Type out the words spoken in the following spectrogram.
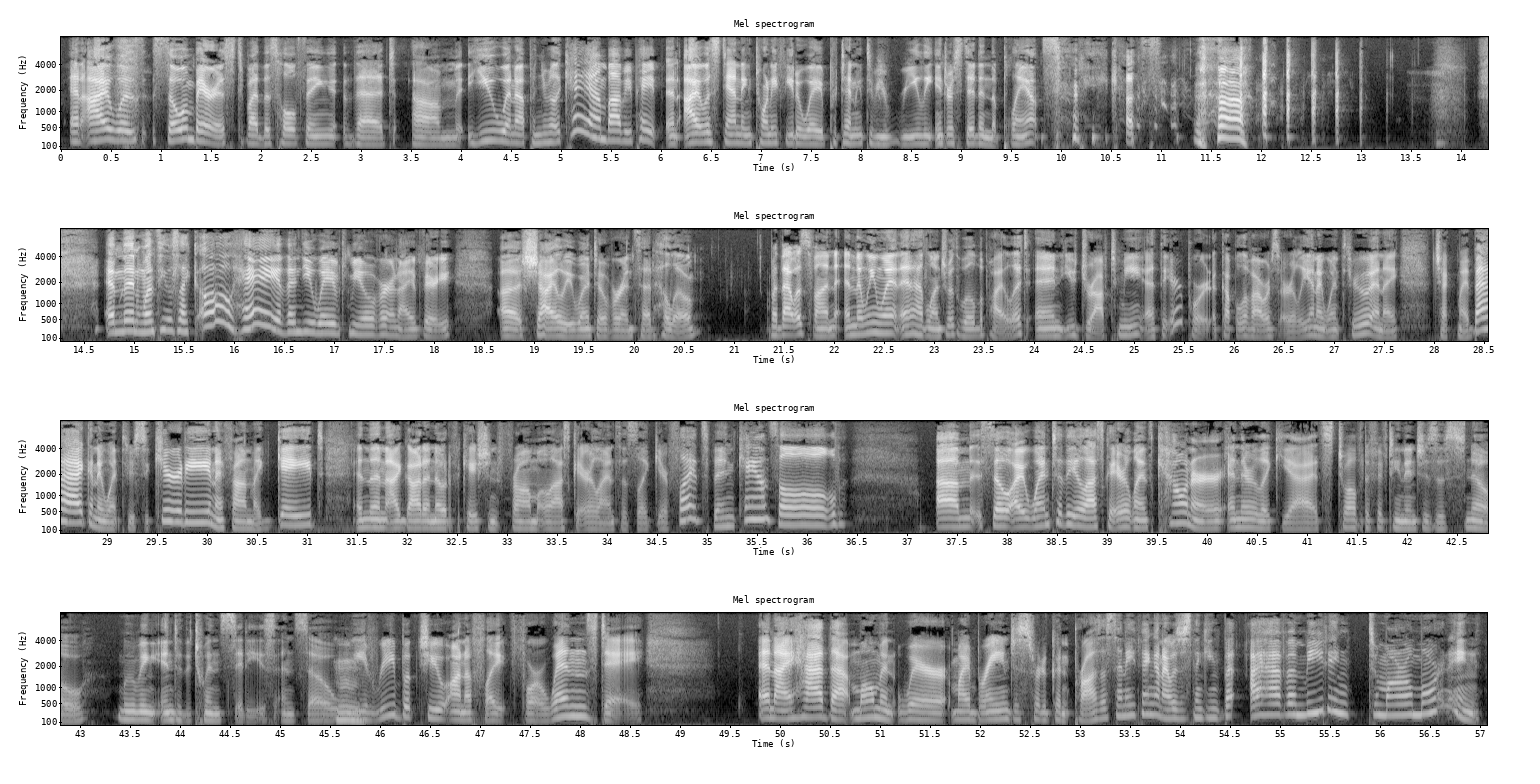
And I was so embarrassed by this whole thing that um, you went up and you were like, "Hey, I'm Bobby Pape," and I was standing 20 feet away, pretending to be really interested in the plants because. and then once he was like, "Oh, hey," then you waved me over, and I very uh, shyly went over and said hello. But that was fun. And then we went and had lunch with Will the pilot, and you dropped me at the airport a couple of hours early. And I went through and I checked my bag and I went through security and I found my gate. And then I got a notification from Alaska Airlines that's like, your flight's been canceled. Um, so I went to the Alaska Airlines counter and they're like, yeah, it's 12 to 15 inches of snow moving into the Twin Cities. And so hmm. we've rebooked you on a flight for Wednesday. And I had that moment where my brain just sort of couldn't process anything. And I was just thinking, but I have a meeting tomorrow morning.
